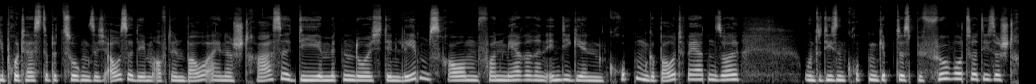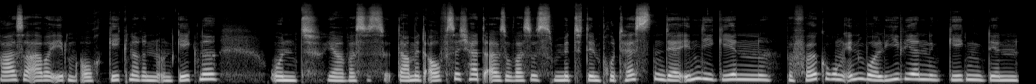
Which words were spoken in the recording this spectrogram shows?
Die Proteste bezogen sich außerdem auf den Bau einer Straße, die mitten durch den Lebensraum von mehreren indigenen Gruppen gebaut werden soll. Unter diesen Gruppen gibt es Befürworter dieser Straße, aber eben auch Gegnerinnen und Gegner und ja, was es damit auf sich hat, also was es mit den Protesten der indigenen Bevölkerung in Bolivien gegen den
